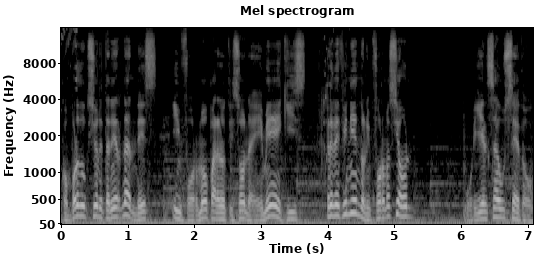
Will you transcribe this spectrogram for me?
Con producción de Tania Hernández, informó para Notizona MX, redefiniendo la información, Uriel Saucedo.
